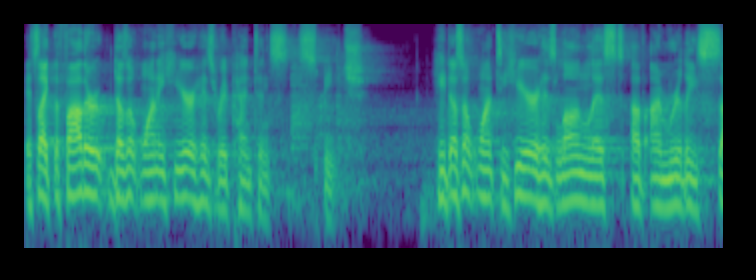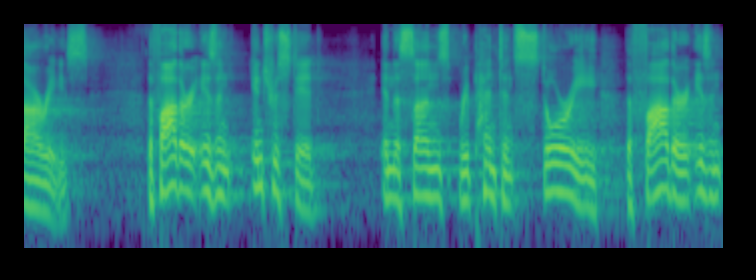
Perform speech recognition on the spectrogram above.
It's like the father doesn't want to hear his repentance speech. He doesn't want to hear his long list of I'm really sorries. The father isn't interested in the son's repentance story, the father isn't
